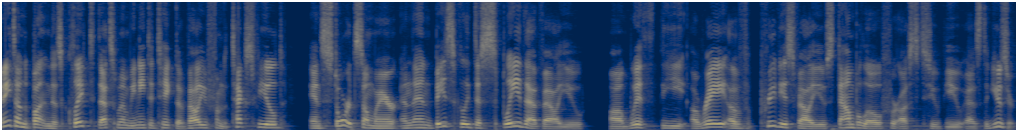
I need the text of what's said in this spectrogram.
Anytime the button is clicked, that's when we need to take the value from the text field and store it somewhere, and then basically display that value uh, with the array of previous values down below for us to view as the user.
